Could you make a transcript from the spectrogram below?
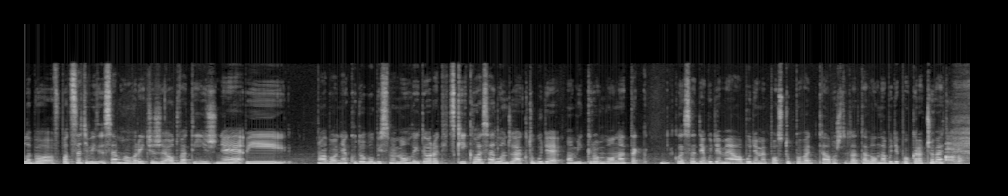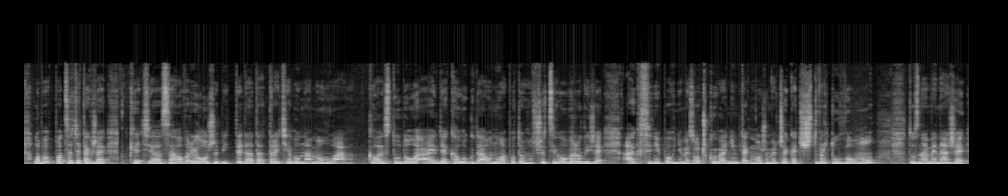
lebo v podstate vy sám hovoríte, že o dva týždne by alebo nejakú dobu by sme mohli teoreticky klesať, lenže ak to bude omikron vlna, tak klesať nebudeme, ale budeme postupovať, alebo že teda tá vlna bude pokračovať. Áno. Lebo v podstate takže, keď sa hovorilo, že by teda tá tretia vlna mohla klesnúť dole aj vďaka lockdownu a potom všetci hovorili, že ak si nepohneme s očkovaním, tak môžeme čakať štvrtú vlnu. To znamená, že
